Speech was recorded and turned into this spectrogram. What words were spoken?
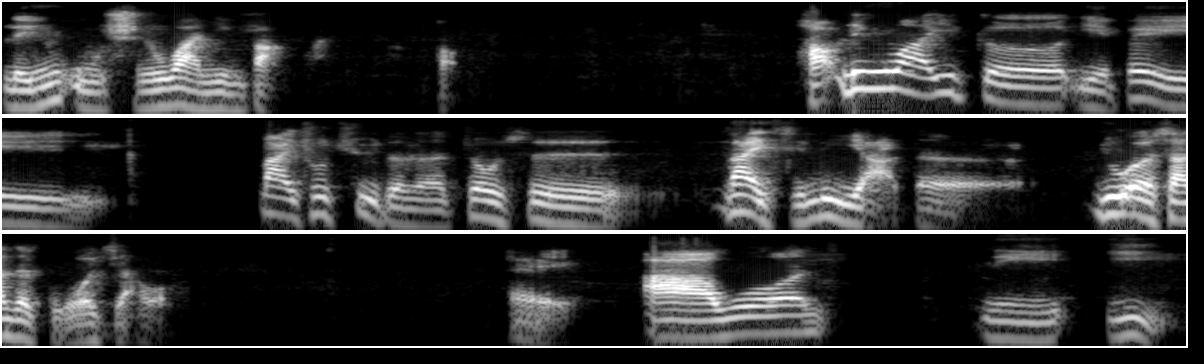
零五十万英镑。好，另外一个也被卖出去的呢，就是奈及利亚的 U 二三的国脚哦，哎。阿沃尼伊，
